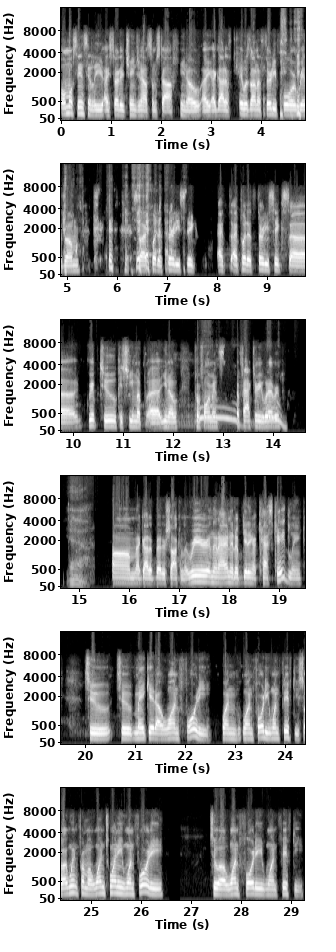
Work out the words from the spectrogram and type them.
almost instantly I started changing out some stuff. You know, I, I got a it was on a 34 rhythm, so I put a 36. I, I put a 36 uh, grip two Kashima, uh, you know, performance Ooh. factory, whatever. Yeah. Um, I got a better shock in the rear, and then I ended up getting a Cascade link to to make it a 140, 1, 140, 150. So I went from a 120, 140 to a 140, 150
